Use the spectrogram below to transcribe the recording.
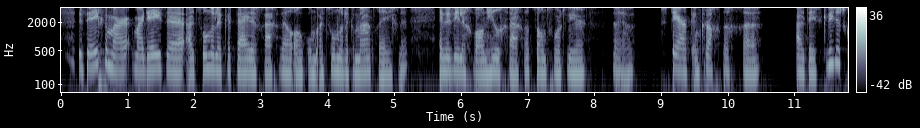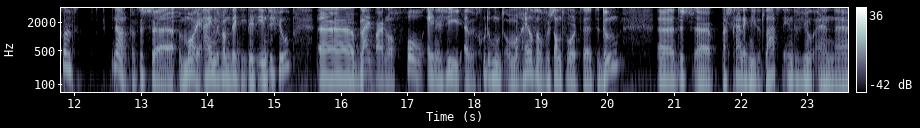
zeker. Maar, maar deze uitzonderlijke tijden vragen wel ook om uitzonderlijke maatregelen. En we willen gewoon heel graag dat Zandvoort weer nou ja, sterk en krachtig uit deze crisis komt. Nou, dat is eh, een mooi einde van, denk ik, dit interview. Eh, blijkbaar nog vol energie en goede moed om nog heel veel voor Zandvoort eh, te doen. Eh, dus eh, waarschijnlijk niet het laatste interview. En eh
